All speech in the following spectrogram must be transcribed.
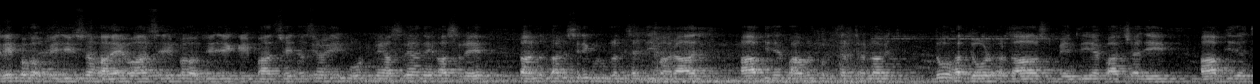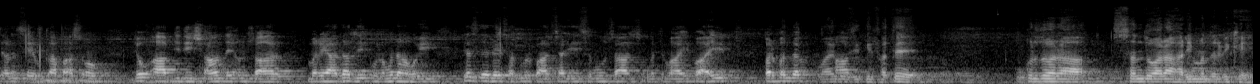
ਸ੍ਰੀ ਭਗਵਤੀ ਜੀ ਸਹਾਇ ਵਾਰ ਸ੍ਰੀ ਭਗਵਤੀ ਜੀ ਕੀ ਪਾਤਸ਼ਾਹੀ। ਦਸਿਓ ਜੀ ਊਟ ਨੇ ਆਸਰਿਆਂ ਦੇ ਆਸਰੇ ਧੰਨ ਧੰਨ ਸ੍ਰੀ ਗੁਰੂ ਗ੍ਰੰਥ ਸਾਹਿਬ ਜੀ ਮਹਾਰਾਜ ਆਪ ਜੀ ਦੇ ਪਾਵਨ ਪਵਿੱਤਰ ਚਰਨਾਂ ਵਿੱਚ ਦੋ ਹੱਥ ਜੋੜ ਅਰਦਾਸ ਬੇਨਤੀ ਹੈ ਪਾਤਸ਼ਾਹ ਜੀ ਆਪ ਜੀ ਦੇ ਚਰਨ ਸੇਵਕਾਂ ਪਾਸੋਂ ਜੋ ਆਪ ਜੀ ਦੀ ਸ਼ਾਨ ਦੇ ਅਨੁਸਾਰ ਮਰਿਆਦਾ ਦੀ ਉਲੰਘਣਾ ਹੋਈ ਜਿਸ ਦੇ ਲਈ ਸਤਿਗੁਰ ਪਾਤਸ਼ਾਹ ਜੀ ਸਮੂਹ ਸਾਧ ਸੰਗਤ ਮਾਈ ਭਾਈ ਪ੍ਰਬੰਧਕ ਵਾਹਿਗੁਰੂ ਜੀ ਕੀ ਫਤਿਹ। ਗੁਰਦੁਆਰਾ ਸੰਦਵਾਰਾ ਹਰੀ ਮੰਦਰ ਵਿਖੇ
